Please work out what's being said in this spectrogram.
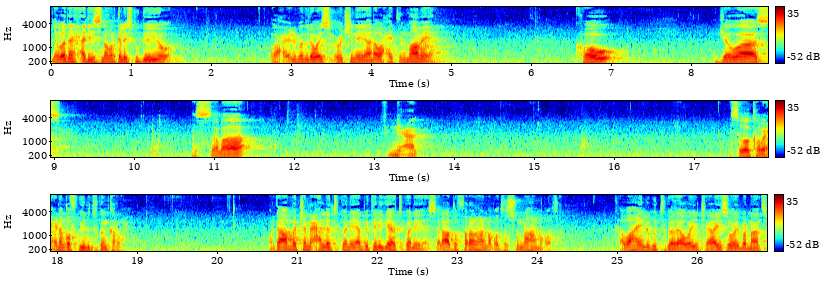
labadan xadiisna marka la isku geeyo waxa culimaduna waa isxoojinayaana waxay tilmaamayaan. Kow jawaas aلsalaa fi nicaal isagoo kaba xidhan qofku inuu tukan karo. Marka ama jamca la tukanaya amba keligii ha tukanaya salaadu faral ha noqoto sunna ha noqoto kabaha in lagu tukadaa way jaa-ayso way bannaanta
